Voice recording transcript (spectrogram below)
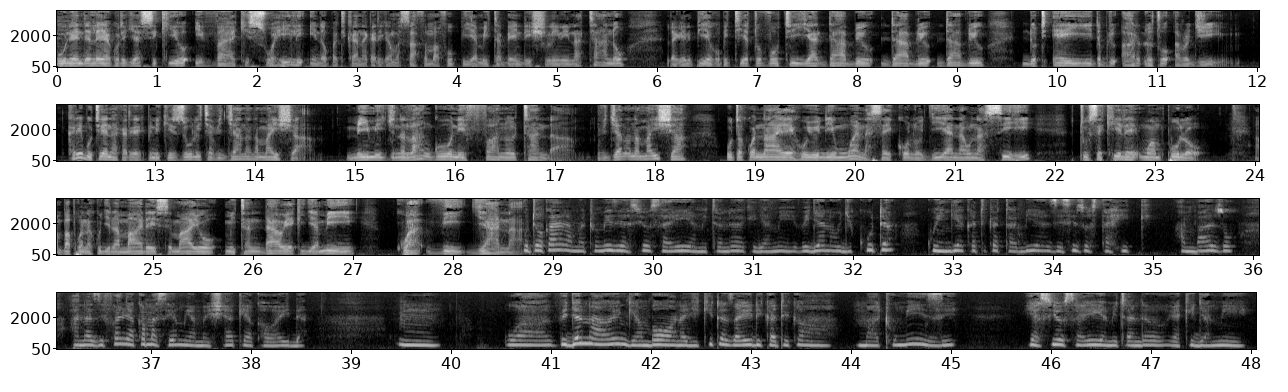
unaendelea kutegea sikio idhaa ya kiswahili inayopatikana katika masafa mafupi ya mita bendi 25 lakini pia kupitia tovuti ya wwwawrrg karibu tena katika kipindi kizuri cha vijana na maisha. Mimi jina langu ni fanuel tanda. Vijana na maisha utakuwa naye huyu ni mwana saikolojia na unasihi tusekile mwampulo ambapo anakuja na mada isemayo mitandao ya kijamii kwa vijana. Kutokana na matumizi yasiyo sahihi ya mitandao ya kijamii vijana hujikuta kuingia katika tabia zisizostahiki ambazo anazifanya kama sehemu ya maisha yake ya kawaida. Mm, wa vijana wengi ambao wanajikita zaidi katika matumizi yasiyo sahihi ya mitandao ya kijamii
